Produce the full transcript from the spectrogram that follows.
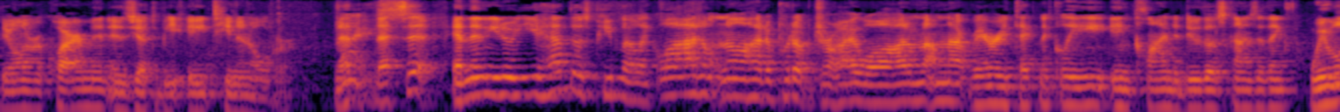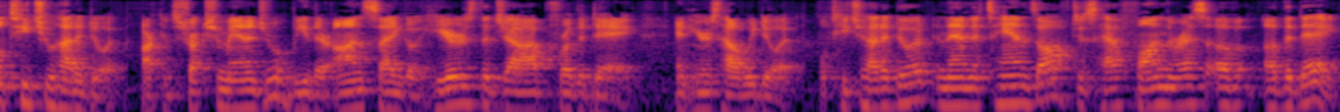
The only requirement is you have to be 18 and over. That, Nice. That's it. And then you know you have those people that are like, well, I don't know how to put up drywall. I don't. I'm not very technically inclined to do those kinds of things. We will teach you how to do it. Our construction manager will be there on site. and Go. Here's the job for the day. And here's how we do it. We'll teach you how to do it, and then it's hands off. Just have fun the rest of, of the day.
